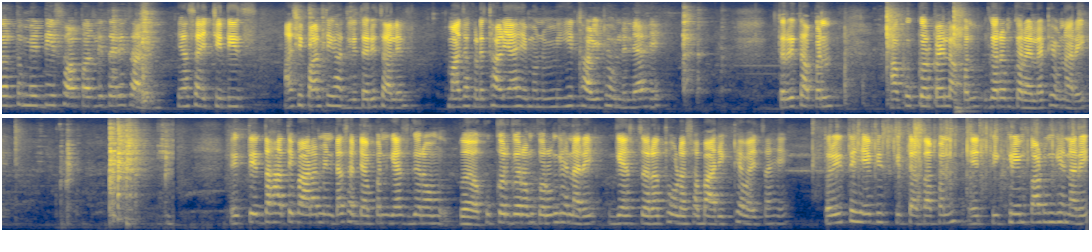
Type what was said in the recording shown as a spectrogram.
तर तुम्ही डिश वापरली तरी चालेल. या साईजची डिश अशी पालथी घातली तरी चालेल. माझ्याकडे थाळी आहे म्हणून मी ही थाळी ठेवलेली आहे. तर इथं आपण हा कुकर पहिला आपण गरम करायला ठेवणार आहे. एक ते दहा ते बारा मिनटासाठी आपण गॅस गरम कुकर गरम करून घेणार आहे. गॅस जरा थोडासा बारीक ठेवायचा आहे. तर इथे हे बिस्किट आता आपण याची क्रीम काढून घेणार आहे.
